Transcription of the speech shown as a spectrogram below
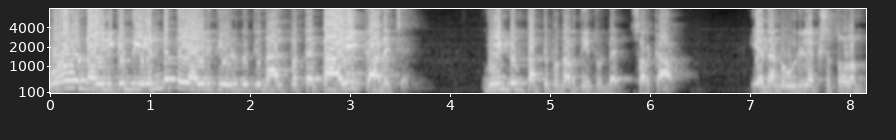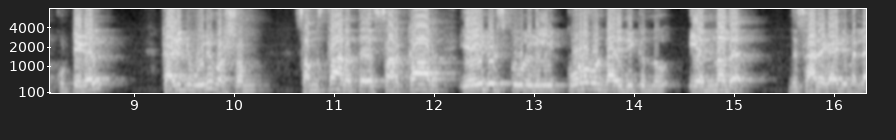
കുറവുണ്ടായിരിക്കുന്നത് എൺപത്തി അയ്യായിരത്തി എഴുന്നൂറ്റി നാൽപ്പത്തി എട്ടായി കാണിച്ച് വീണ്ടും തട്ടിപ്പ് നടത്തിയിട്ടുണ്ട് സർക്കാർ. ഏതാണ്ട് ഒരു ലക്ഷത്തോളം കുട്ടികൾ കഴിഞ്ഞ ഒരു വർഷം സംസ്ഥാനത്തെ സർക്കാർ എയ്ഡഡ് സ്കൂളുകളിൽ കുറവുണ്ടായിരിക്കുന്നു എന്നത് നിസ്സാര കാര്യമല്ല.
